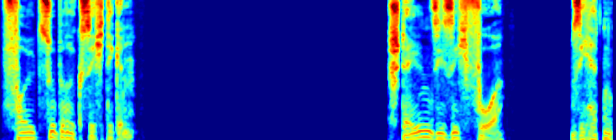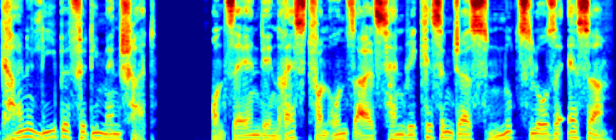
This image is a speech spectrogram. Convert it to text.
voll zu berücksichtigen. Stellen Sie sich vor, Sie hätten keine Liebe für die Menschheit, und sähen den Rest von uns als Henry Kissingers nutzlose Esser,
